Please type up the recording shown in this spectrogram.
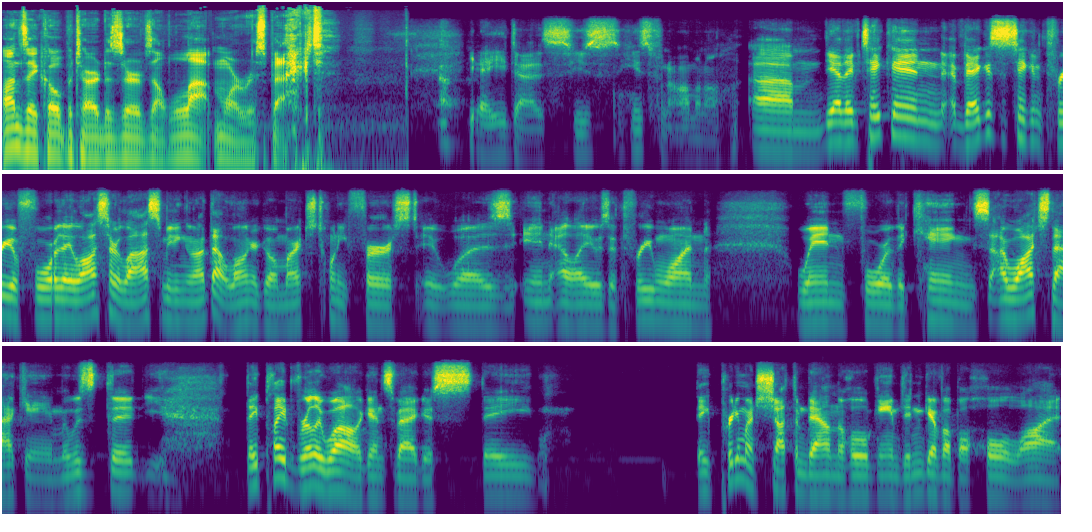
Anze Kopitar deserves a lot more respect. Yeah, he does. He's he's phenomenal. Um, yeah, they've taken Vegas has taken three or four. They lost their last meeting not that long ago, March 21st. It was in LA. It was a three-one win for the Kings. I watched that game. It was the they played really well against Vegas. They they pretty much shut them down the whole game. Didn't give up a whole lot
